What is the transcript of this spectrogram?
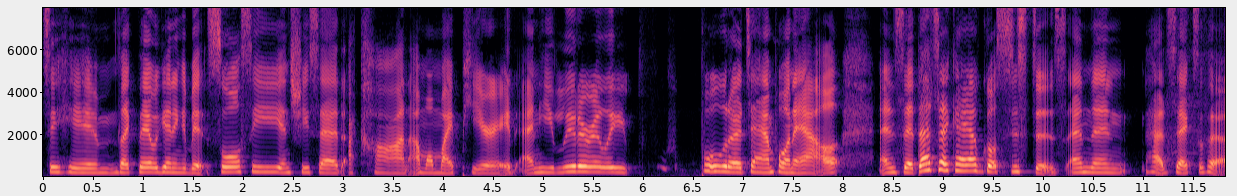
to him, like they were getting a bit saucy, and she said, I can't, I'm on my period. And he literally pulled her tampon out and said, That's okay, I've got sisters, and then had sex with her.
